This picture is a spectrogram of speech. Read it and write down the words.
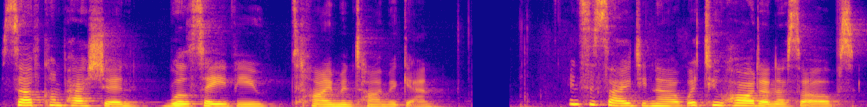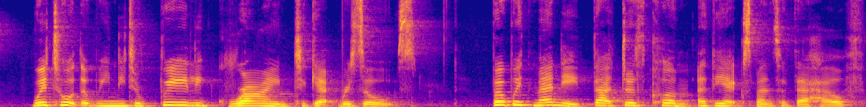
self compassion will save you time and time again. In society now, we're too hard on ourselves. We're taught that we need to really grind to get results. But with many, that does come at the expense of their health.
